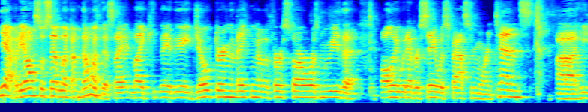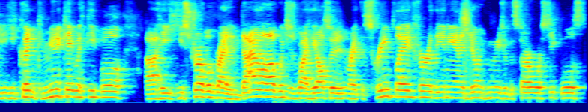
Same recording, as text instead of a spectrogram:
Yeah, but he also said like I'm done with this. I like they, they joked during the making of the first Star Wars movie that all he would ever say was faster, more intense. Uh, he he couldn't communicate with people. Uh, he he struggled writing dialogue, which is why he also didn't write the screenplay for the Indiana Jones movies or the Star Wars sequels.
